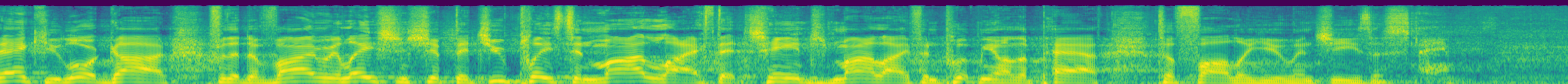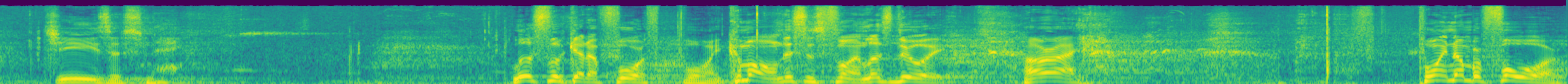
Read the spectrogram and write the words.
Thank you, Lord God, for the divine relationship that you placed in my life that changed my life and put me on the path to follow you in Jesus' name. Jesus' name. Let's look at a fourth point. Come on, this is fun. Let's do it. All right. Point number four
